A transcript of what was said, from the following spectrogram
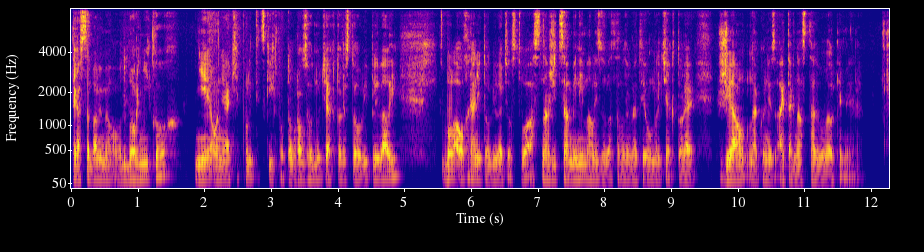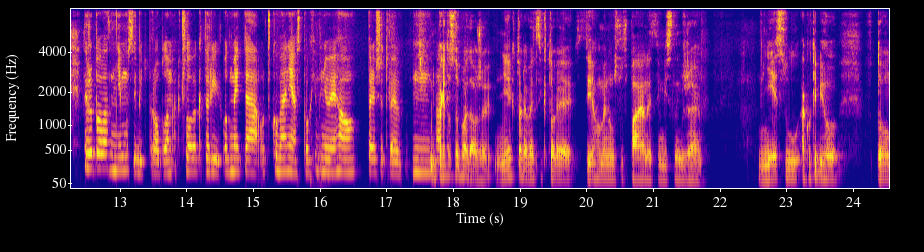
teraz sa bavíme o odborníkoch, nie o nejakých politických potom rozhodnutiach, ktoré z toho vyplývali, bola ochraniť to obyvateľstvo a snažiť sa minimalizovať samozrejme tie umrtia, ktoré žiaľ nakoniec aj tak nastali vo veľkej miere. Takže po vás nemusí byť problém, ak človek, ktorý odmetá očkovanie a spochybňuje ho, prešetruje... Mm, Preto som povedal, že niektoré veci, ktoré s jeho menom sú spájane, si myslím, že nie sú, ako keby ho v tom,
